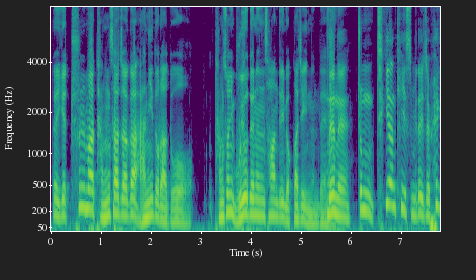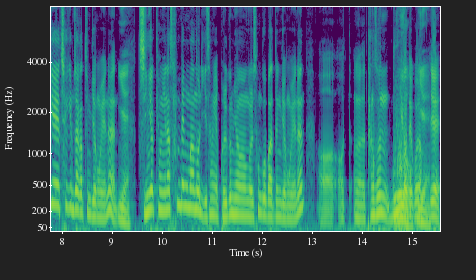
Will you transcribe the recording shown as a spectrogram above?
그러니까 이게 출마 당사자가 아니더라도 당선이 무효되는 사안들이 몇 가지 있는데 네네. 좀 특이한 케이스입니다. 이제 회계 책임자 같은 경우에는 예. 징역형이나 300만 원 이상의 벌금형을 선고받은 경우에는 어, 어, 어, 당선 무효가 무효, 되고요. 예.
